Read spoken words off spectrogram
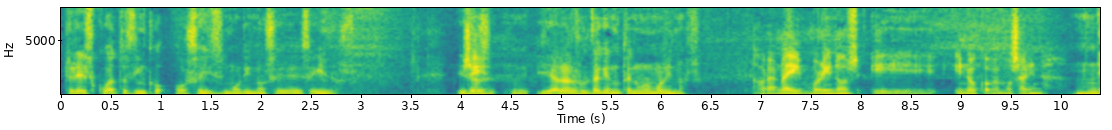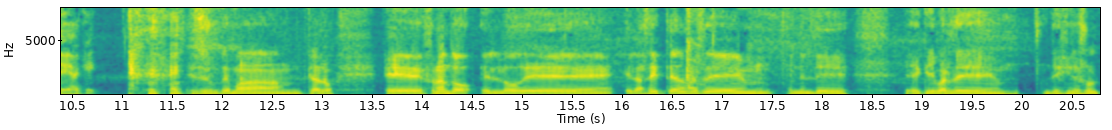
tres, cuatro, cinco o seis molinos eh, seguidos. Y, Sí. esas- y ahora resulta que no tenemos molinos. Ahora no hay molinos y, y no comemos harina. De aquí. Ese es un tema, claro. Eh, Fernando, en lo de el aceite, además de mm, en el de eh, que llevas de, de girasol,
